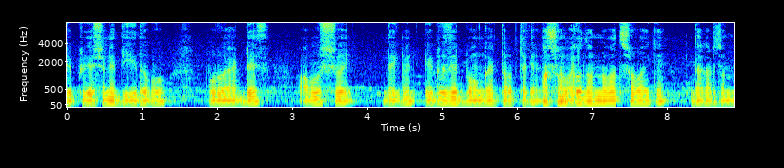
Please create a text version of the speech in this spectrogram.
ডিপ্রিকেশনে দিয়ে দেবো পুরো অ্যাড্রেস অবশ্যই দেখবেন এ টু জেড বঙ্গের তরফ থেকে অসংখ্য ধন্যবাদ সবাইকে দেখার জন্য।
